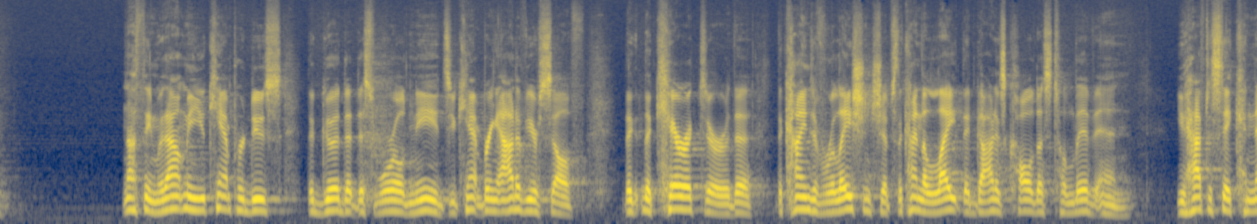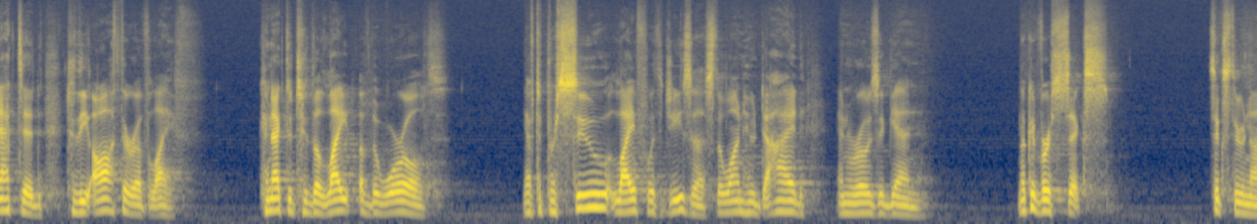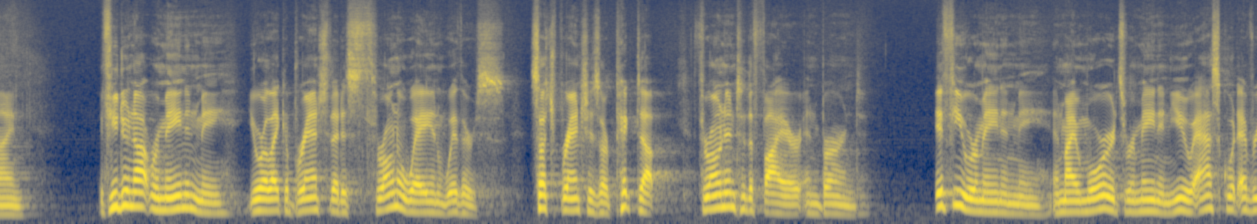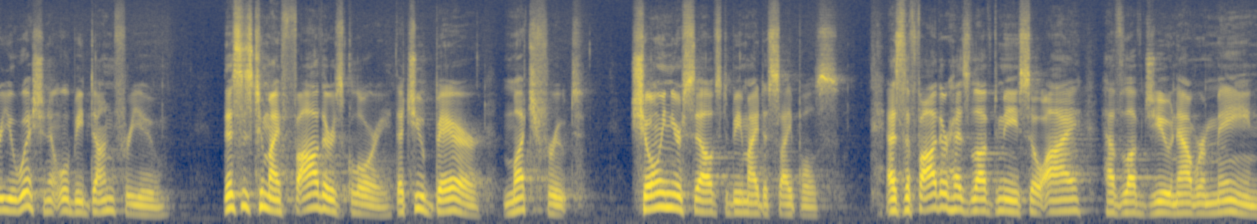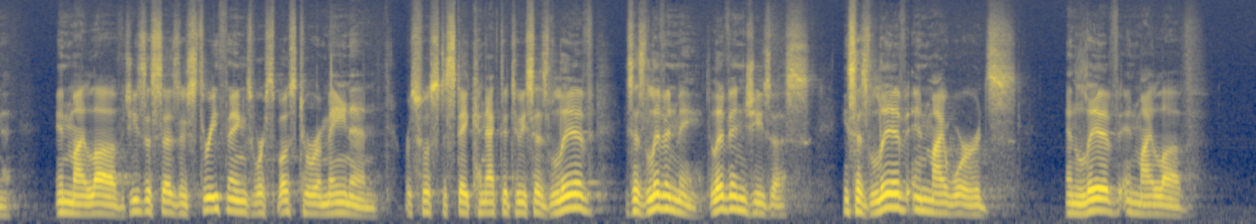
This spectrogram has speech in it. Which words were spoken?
Nothing. Without me, you can't produce the good that this world needs. You can't bring out of yourself the, the character, the, the kinds of relationships, the kind of light that God has called us to live in. You have to stay connected to the author of life, connected to the light of the world. You have to pursue life with Jesus, the one who died and rose again. Look at verse 6, 6 through 9. If you do not remain in me, you are like a branch that is thrown away and withers. Such branches are picked up, thrown into the fire, and burned. If you remain in me, and my words remain in you, ask whatever you wish, and it will be done for you. This is to my Father's glory, that you bear much fruit, showing yourselves to be my disciples. As the Father has loved me, so I have loved you. Now remain in my love. Jesus says there's three things we're supposed to remain in. We're supposed to stay connected to. He says, live. He says, live in me. Live in Jesus. He says, live in my words and live in my love.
